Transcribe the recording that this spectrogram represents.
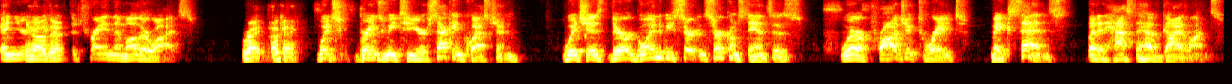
And you're You know, going to train them otherwise. Right. Okay. Which brings me to your second question, which is there are going to be certain circumstances where a project rate makes sense, but it has to have guidelines.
